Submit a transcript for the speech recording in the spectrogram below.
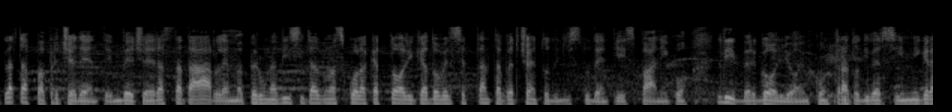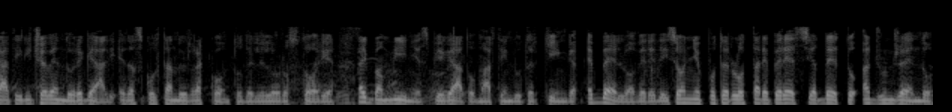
La tappa precedente invece era stata a Harlem per una visita ad una scuola cattolica dove il 70% degli studenti è ispanico. Lì Bergoglio ha incontrato diversi immigrati ricevendo regali ed ascoltando il racconto delle loro storie. Ai bambini ha spiegato Martin Luther King, è bello avere dei sogni e poter lottare per essi, ha detto, aggiungendo,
